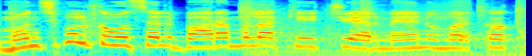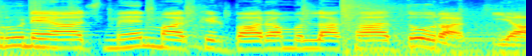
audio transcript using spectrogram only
म्यूनसिपल काउंसिल बारामूला के चेयरमैन उमर ककरू ने आज मेन मार्केट बारामूला का दौरा किया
